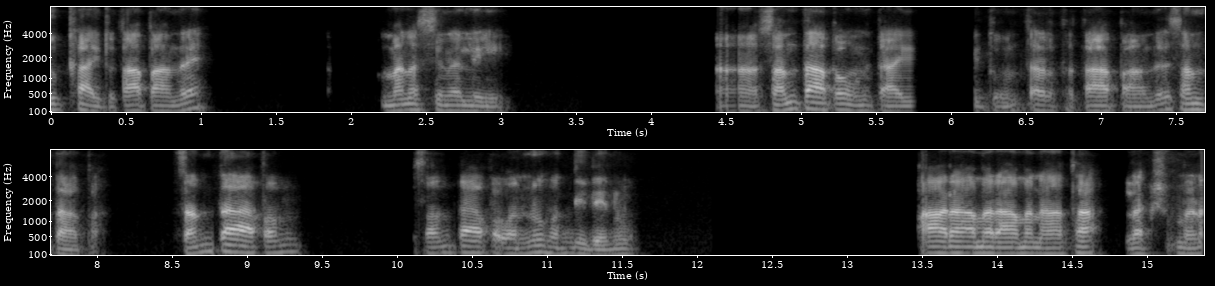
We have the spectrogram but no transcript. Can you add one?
ದುಃಖ ಆಯ್ತು. ತಾಪ ಅಂದ್ರೆ ಮನಸ್ಸಿನಲ್ಲಿ ಸಂತಾಪ ಉಂಟಾಯಿತು ಅಂತ ಅರ್ಥ. ತಾಪ ಅಂದ್ರೆ ಸಂತಾಪ. ಸಂತಾಪಂ ಸಂತಾಪವನ್ನು ಹೊಂದಿದೆನು. ಆ ರಾಮ ರಾಮನಾಥ ಲಕ್ಷ್ಮಣ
